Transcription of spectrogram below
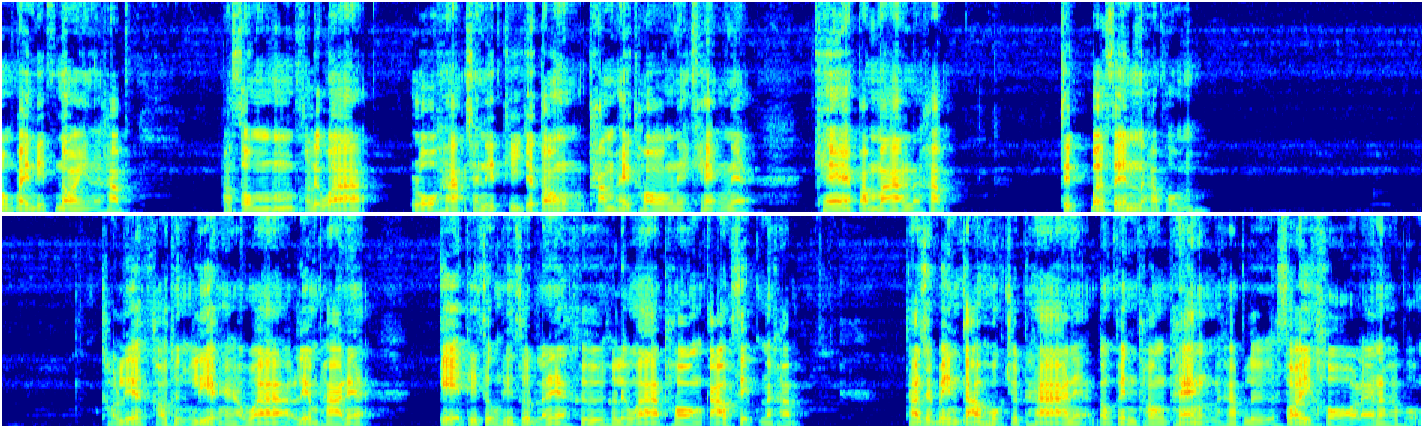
ลงไปนิดหน่อยนะครับ ผสมเขาเรียกว่า โลหะชนิดที่จะต้องทำให้ทองเนี่ย แข็งเนี่ย แค่ประมาณนะครับสิบเปอร์เซ็นตนะครับ ผมเขาเรียกเขาถึงเรียกไงครับว่าเลี่ยมพาเนี่ย เกรดที่สูงที่สุดแล้วเนี่ยคือเขาเรียกว่าทองเก้าสิบนะครับ ถ้าจะเป็นเก้าหกจุดห้าเนี่ยต้องเป็นทองแท่งนะครับ หรือสร้อยคอแล้วนะครับผม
